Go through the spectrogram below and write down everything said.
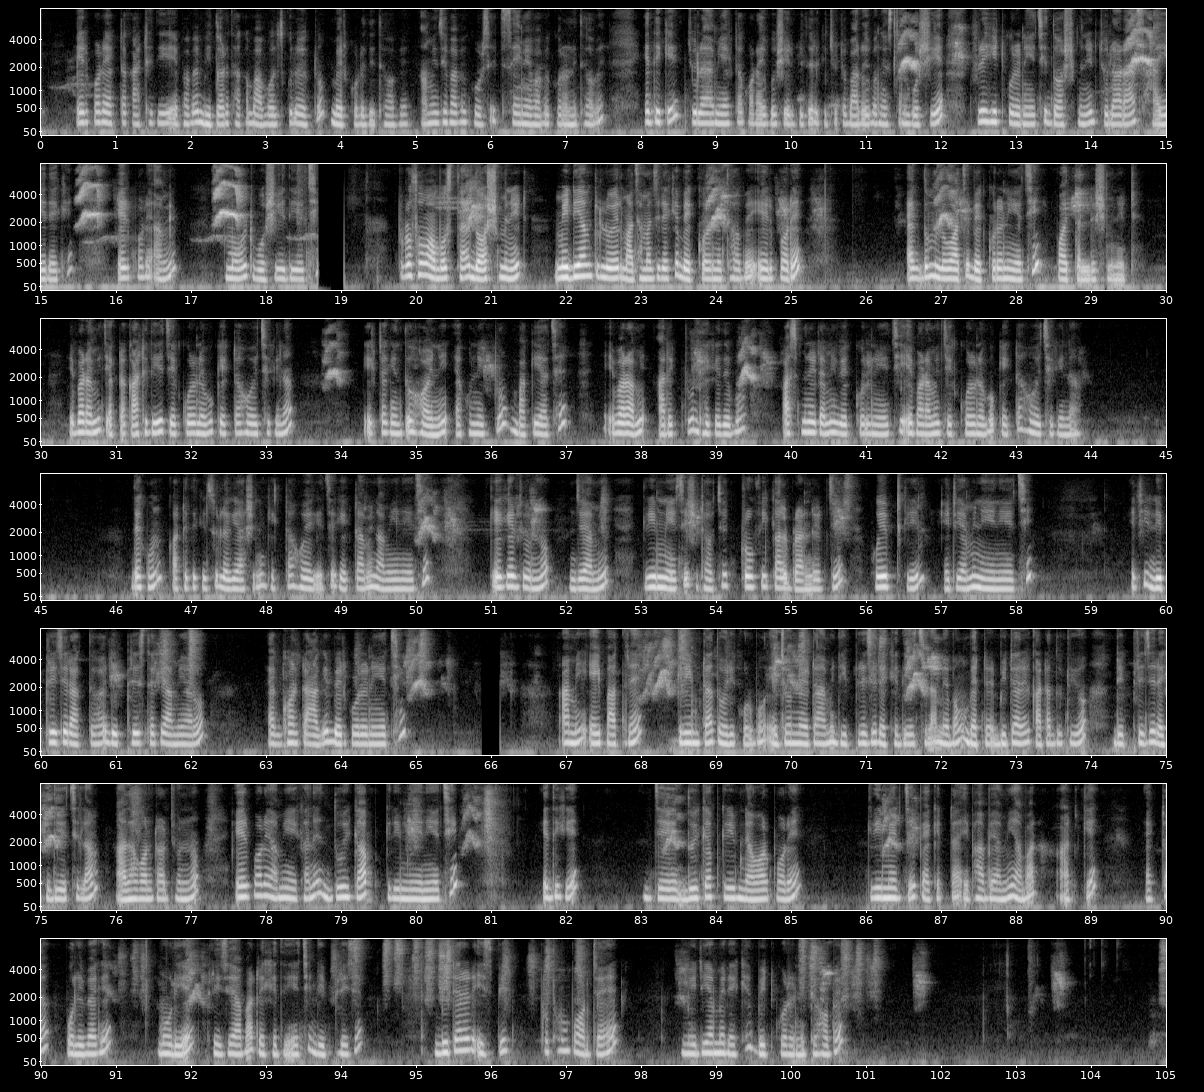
এরপরে একটা কাঠি দিয়ে এভাবে ভিতরে থাকা বাবলসগুলো একটু বের করে দিতে হবে। আমি যেভাবে করছি সেম এভাবে করে নিতে হবে। এদিকে চুলায় আমি একটা কড়াই বসিয়ে এর ভিতরে কিছুটা বালু এবং স্ট্যান্ড বসিয়ে ফ্রি হিট করে নিয়েছি দশ মিনিট চুলার আঁচ হাইয়ে রেখে। এরপরে আমি মোল্ড বসিয়ে দিয়েছি। প্রথম অবস্থায় দশ মিনিট মিডিয়াম টু লোয়ের মাঝামাঝি রেখে বেক করে নিতে হবে। এরপরে একদম লো আছে বেক করে নিয়েছি পঁয়তাল্লিশ মিনিট। এবার আমি একটা কাঠি দিয়ে চেক করে নেব কেকটা হয়েছে কি না কেকটা কিন্তু হয়নি, এখন একটু বাকি আছে। এবার আমি আরেকটু ঢেকে দেব। পাঁচ মিনিট আমি বেক করে নিয়েছি, এবার আমি চেক করে নেব কেকটা হয়েছে কি না দেখুন, কাঠিতে কিছু লেগে আসেনি, কেকটা হয়ে গেছে, কেকটা আমি নামিয়ে নিয়েছি। কেকের জন্য যে আমি ক্রিম নিয়েছি, সেটা হচ্ছে ট্রপিক্যাল ব্র্যান্ডের যে হুইপড ক্রিম, এটি আমি নিয়ে নিয়েছি। এটি ডিপ ফ্রিজে রাখতে হয়। ডিপ ফ্রিজ থেকে আমি আরও এক ঘণ্টা আগে বের করে নিয়েছি। আমি এই পাত্রে ক্রিমটা তৈরি করব। এজন্য এটা আমি ডিপ ফ্রিজে রেখে দিয়েছিলাম এবং ব্যাটার বিটারের কাটা দুটিও ডিপ ফ্রিজে রেখে দিয়েছিলাম আধা ঘণ্টার জন্য। এরপরে আমি এখানে দুই কাপ ক্রিম নিয়ে নিয়েছি। এদিকে যে দুই কাপ ক্রিম নেওয়ার পরে ক্রিমের যে প্যাকেটটা এভাবে আমি আবার আটকে একটা পলি ব্যাগে মুড়িয়ে ফ্রিজে আবার রেখে দিয়েছি ডিপ ফ্রিজে বিটারের স্পিড প্রথম পর্যায়ে মিডিয়ামে রেখে বিট করে নিতে হবে।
